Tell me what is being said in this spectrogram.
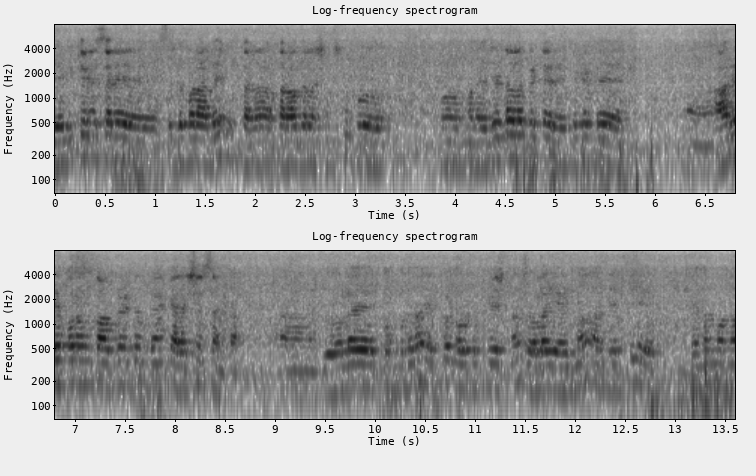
దేనికైనా సరే సిద్ధపడాలి. తర్వాత ఎలక్షన్స్కి ఇప్పుడు మన ఎజెండాలో పెట్టారు. ఎందుకంటే ఆర్యపురం కోఆపరేటివ్ బ్యాంక్ ఎలక్షన్స్ అంట. జూలై తొమ్మిదిన ఎప్పుడు నోటిఫికేషన్ జూలై ఏడునో అని చెప్పి నిన్న మొన్న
